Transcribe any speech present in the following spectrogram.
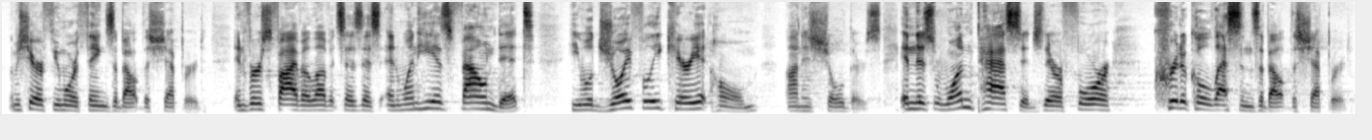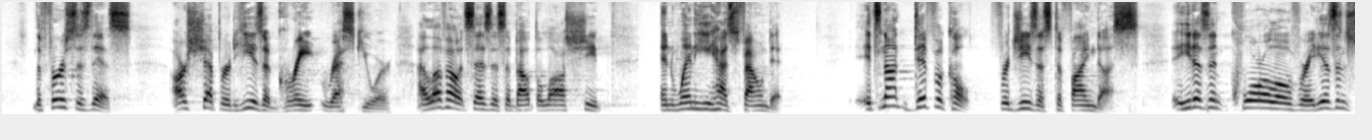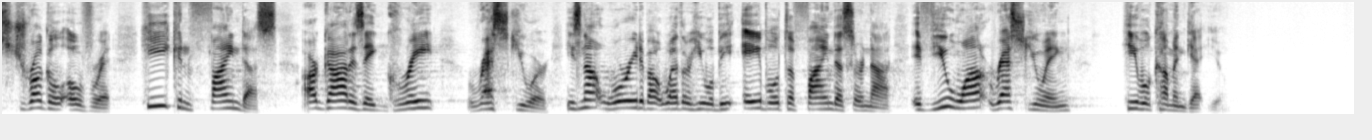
Let me share a few more things about the shepherd. In verse 5, I love it says this And when he has found it, he will joyfully carry it home on his shoulders. In this one passage, there are four critical lessons about the shepherd. The first is this Our shepherd, he is a great rescuer. I love how it says this about the lost sheep and when he has found it. It's not difficult for Jesus to find us. He doesn't quarrel over it, he doesn't struggle over it. He can find us. Our God is a great rescuer. He's not worried about whether he will be able to find us or not. If you want rescuing, he will come and get you.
